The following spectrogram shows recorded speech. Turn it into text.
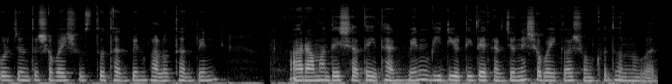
পর্যন্ত সবাই সুস্থ থাকবেন, ভালো থাকবেন। আর আমাদের সাথেই থাকবেন। ভিডিওটি দেখার জন্য সবাইকে অসংখ্য ধন্যবাদ।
